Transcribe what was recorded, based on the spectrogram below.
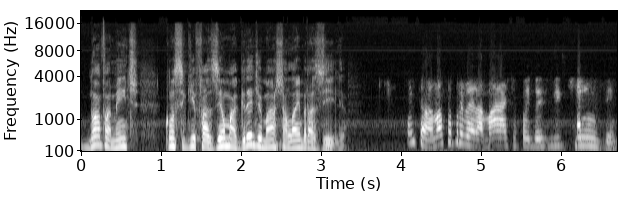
novamente conseguir fazer uma grande marcha lá em Brasília. Então, a nossa primeira marcha foi em 2015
